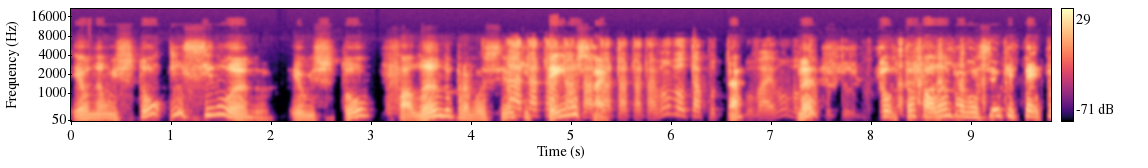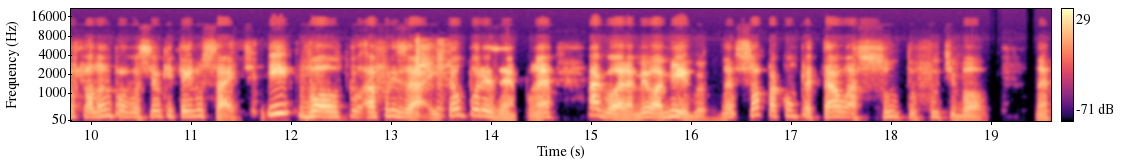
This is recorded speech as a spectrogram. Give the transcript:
eu não estou insinuando. Eu estou falando para você ah, o que tá, tá tem tá, no tá, site. Tá, tá, tá, tá. Vamos voltar pro tá? tubo, vai. Vamos né? voltar né? pro tubo. Tô, tô falando para você o que tem. Tô falando para você o que tem no site. E volto a frisar. Então, por exemplo, né? Agora, meu amigo, né, só para completar o assunto futebol, né,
